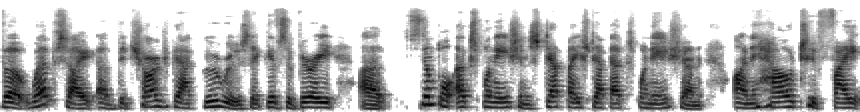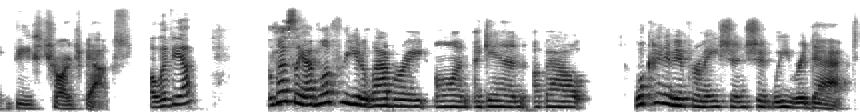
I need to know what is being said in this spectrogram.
the website of the chargeback gurus that gives a very uh, simple explanation, step by step explanation on how to fight these chargebacks. Olivia, Leslie, I'd love for you to elaborate on again about what kind of information should we redact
